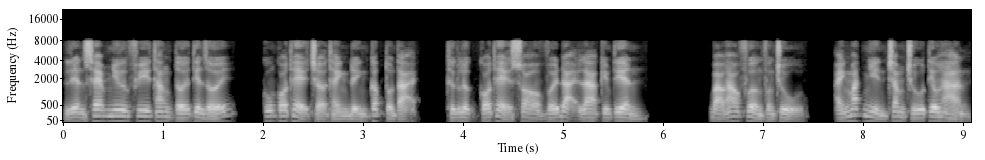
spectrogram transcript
Liền xem như phi thăng tới tiên giới, cũng có thể trở thành đỉnh cấp tồn tại, thực lực có thể so với đại la kim tiên. Bảo ao phường phương chủ, ánh mắt nhìn chăm chú tiêu hàn.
